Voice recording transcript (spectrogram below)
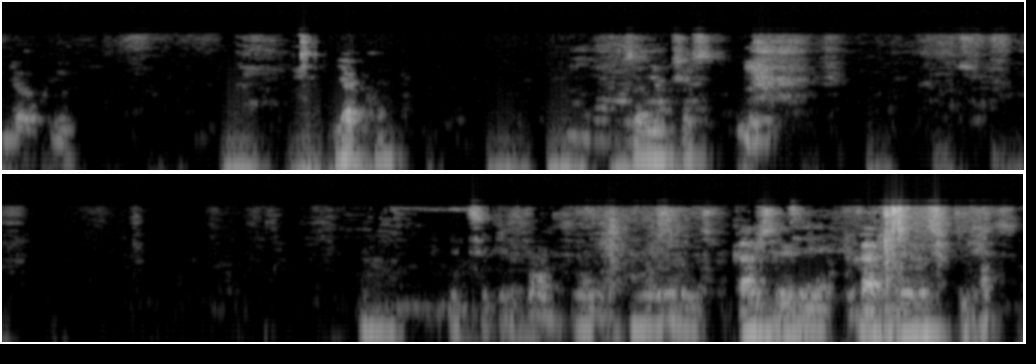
Дякую. Дякую за участь. Секретар. Каждый, каждый распишется.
